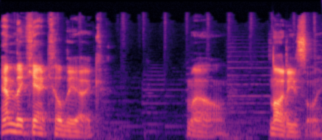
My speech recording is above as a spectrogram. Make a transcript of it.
And they can't kill the egg. Well, not easily.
